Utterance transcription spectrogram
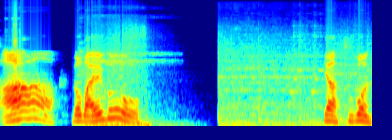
아, 너 말고. 야, 두 번.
